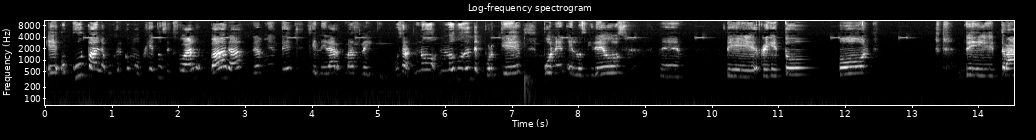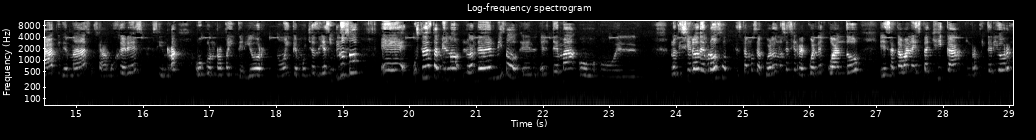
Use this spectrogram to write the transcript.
eh, ocupa a la mujer como objeto sexual para realmente generar más rating. O sea, no, no duden de por qué ponen en los videos eh, de reggaetón, de trap y demás, o sea, mujeres sin ropa o con ropa interior, ¿no? Y que muchos días, incluso eh, ustedes también lo, lo, han de haber visto, el, el tema o, o el noticiero de Broso, estamos de acuerdo, no sé si recuerden cuando eh, sacaban a esta chica en ropa interior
